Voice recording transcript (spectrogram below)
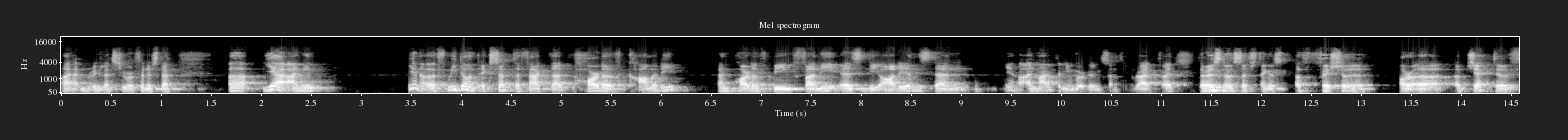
I hadn't realized you were finished there. Uh, yeah, I mean, you know, if we don't accept the fact that part of comedy and part of being funny is the audience, then you know, in my opinion, we're doing something right. Right? There is no such thing as official or uh, objective,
